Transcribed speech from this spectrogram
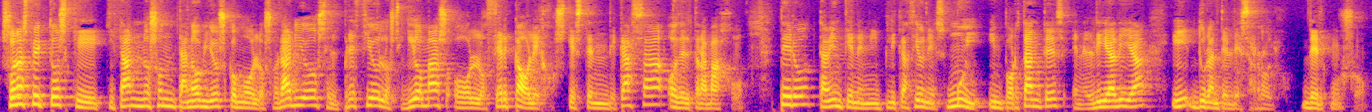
Son aspectos que quizá no son tan obvios como los horarios, el precio, los idiomas o lo cerca o lejos que estén de casa o del trabajo, pero también tienen implicaciones muy importantes en el día a día y durante el desarrollo del curso.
